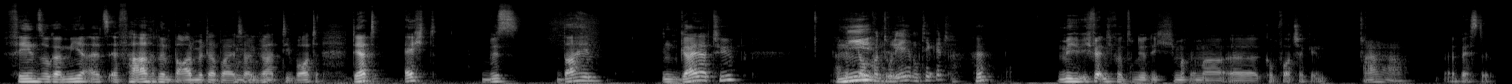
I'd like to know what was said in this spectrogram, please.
fehlen sogar mir als erfahrenen Bahnmitarbeiter Mhm. gerade die Worte. Der hat echt bis dahin ein geiler Typ. Hast du Nie- auch kontrolliert im Ticket? Mich- Ich werde nicht kontrolliert, ich mache immer äh, Komfort-Check-In. Ah. Äh, Beste.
